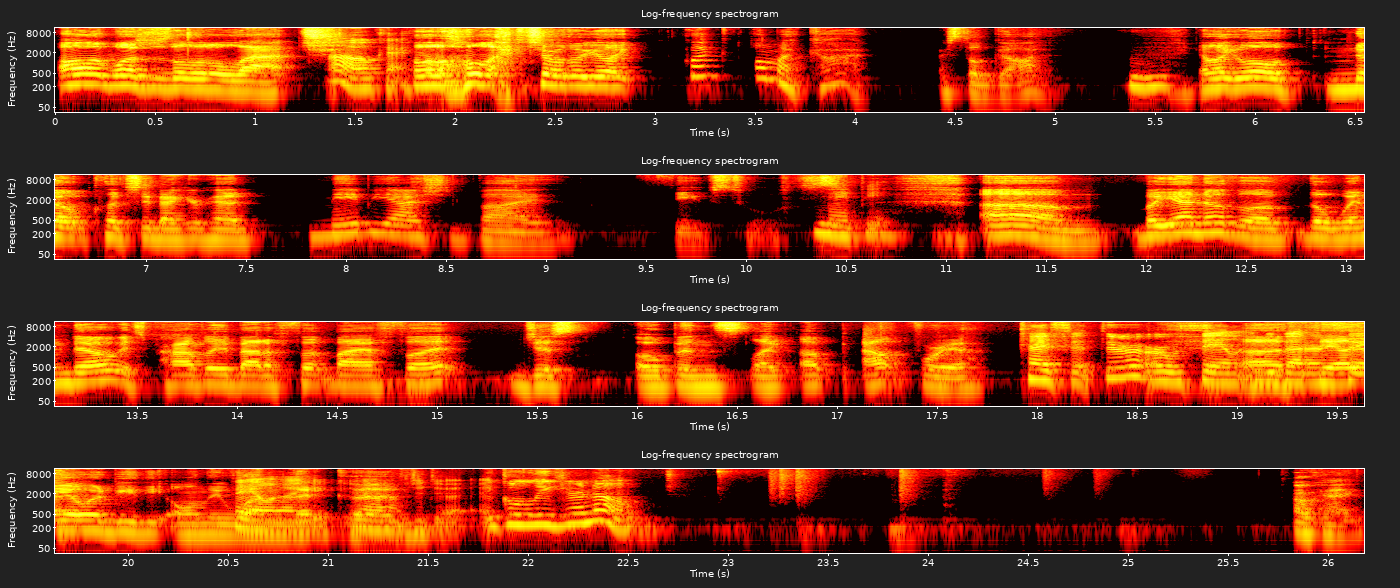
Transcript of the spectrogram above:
All it was was a little latch. Oh, okay. A little latch over there. You're like, click. Oh my God. I still got it. Mhm. And like a little note clicks in the back of your head. Maybe I should buy thieves' tools. Maybe. Um, but yeah, no, the the window, it's probably about a foot by a foot, just opens like up out for you. Can I fit through it or would Thalia Uh, be better Thalia fit? would be the only one Thalia, that you could. don't have to do it. Go leave your note. okay.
